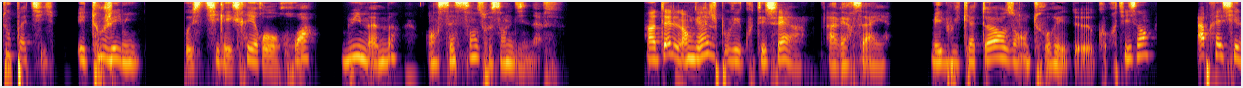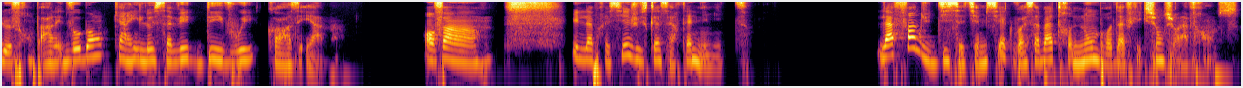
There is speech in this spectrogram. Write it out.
tout pâtit et tout gémit. Ose-t-il écrire au roi lui-même en 1679 Un tel langage pouvait coûter cher à Versailles, mais Louis XIV, entouré de courtisans, appréciait le franc-parler de Vauban car il le savait dévoué corps et âme. Enfin, il l'appréciait jusqu'à certaines limites. La fin du XVIIe siècle voit s'abattre nombre d'afflictions sur la France.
